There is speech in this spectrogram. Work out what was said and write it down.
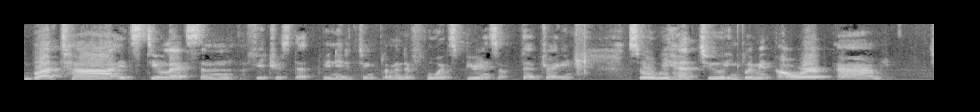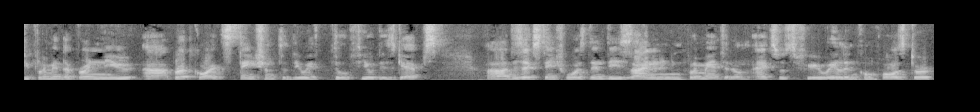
but uh, it still lacks some features that we needed to implement the full experience of that dragging. So we had to implement our um, to implement a brand new uh, protocol extension to deal with to fill these gaps. Uh, this extension was then designed and implemented on Exosphere Wayland Compositor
